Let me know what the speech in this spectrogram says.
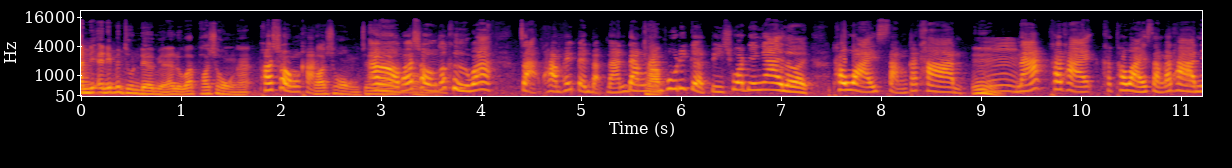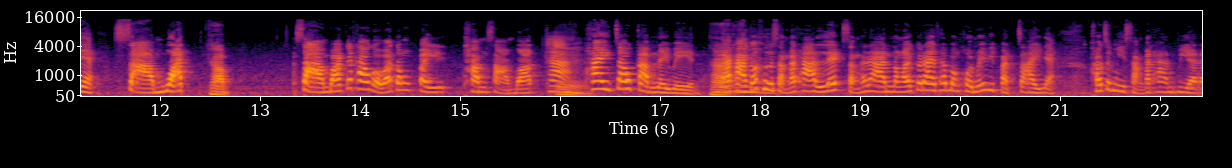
อันนี้อันนี้เป็นทุนเดิมอยู่แล้วหรือว่าเพราะชงฮะเพราะชงค่ะ เพราะชงใช่ไหม อ่าฮเพราะชงก็คือว่าจะทำให้เป็นแบบนั้น ดังนั้ครันบผู้ที่เกิดปีชวดง่ายๆเลย ถวายสังฆทานอืมนะคาถายถวายสังฆทานเนี่ยสามวัดครับ สามวัดก็เท่ากับว่าต้องไปทำสามวัด ค่ะ อืม ให้เจ้ากรรมในายเวรฮะนะคะอืมก็คือสังฆทานเล็กสังฆทานน้อยก็ได้ถ้าบางคนไม่มีปัจจัยเนี่ย เขาจะมีสังฆทานเวียน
